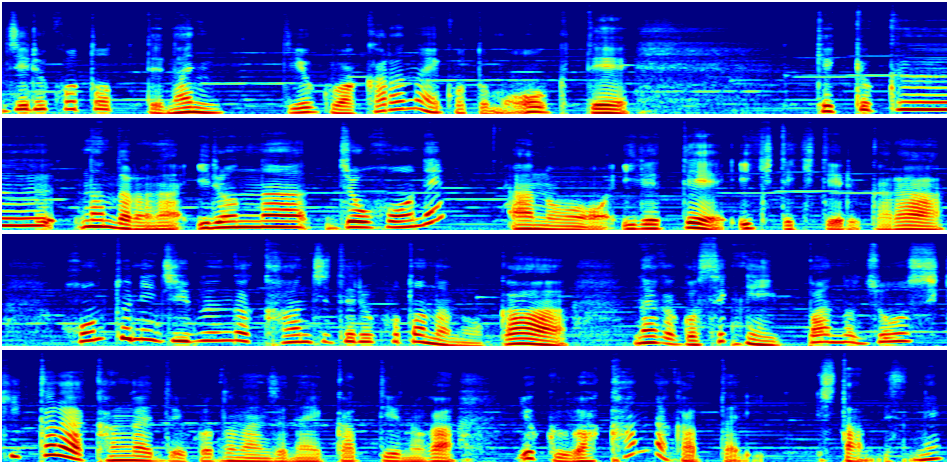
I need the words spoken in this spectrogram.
じることって何ってよくわからないことも多くて、結局、なんだろうな、いろんな情報をね、あの入れて生きてきてるから本当に自分が感じてることなのか、なんかこう世間一般の常識から考えてることなんじゃないかっていうのがよくわかんなかったりしたんですね。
